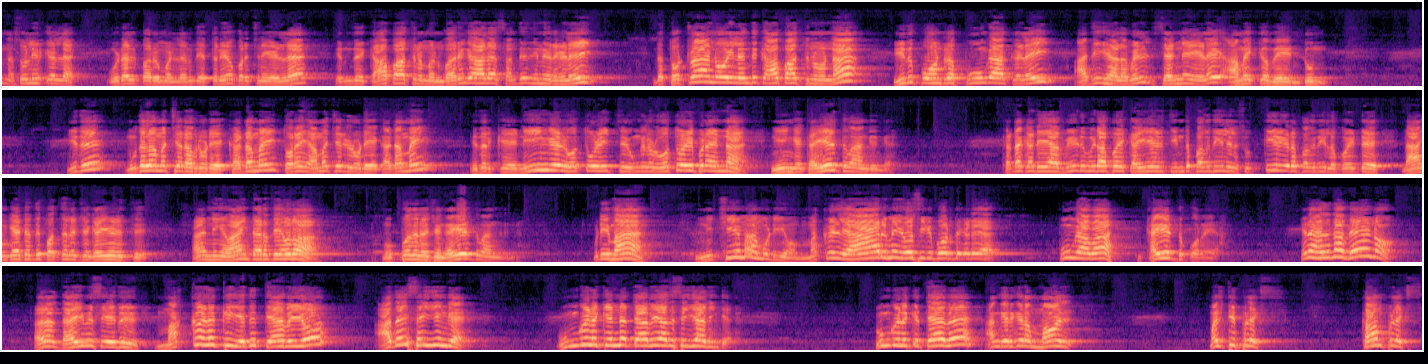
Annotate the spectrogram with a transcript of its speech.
நான் சொல்லியிருக்கேன்ல உடல் பருமன்ல இருந்து எத்தனையோ பிரச்சனைகள்ல இருந்து காப்பாற்றணும் வருங்கால சந்ததியினர்களை இந்த தொற்றா நோயிலிருந்து காப்பாற்றணும்னா இது போன்ற பூங்காக்களை அதிக அளவில் சென்னையிலே அமைக்க வேண்டும். இது முதலமைச்சர் அவருடைய கடமை துறை அமைச்சர்களுடைய கடமை. இதற்கு நீங்கள் ஒத்துழைத்து உங்களோட ஒத்துழைப்புனா என்ன? நீங்க கையெழுத்து வாங்குங்க. கடைக்கடையா வீடு வீடா போய் கையெழுத்து இந்த பகுதியில் சுத்தி இருக்கிற பகுதியில் போயிட்டு நான் கேட்டது பத்து லட்சம் கையெழுத்து. ஆனால் நீங்கள் வாங்கி தரது எவ்வளோ? முப்பது லட்சம் கையெழுத்து வாங்குங்க. முடியுமா? நிச்சயமா முடியும். மக்கள் யாருமே யோசிக்க போறது கிடையாது. பூங்காவா? கையெழுத்து போறையா ஏன்னா அதுதான் வேணும். அதனால் தயவு செய்து மக்களுக்கு எது தேவையோ அதை செய்யுங்க. உங்களுக்கு என்ன தேவையோ அதை செய்யாதீங்க. உங்களுக்கு தேவை அங்க இருக்கிற மால் மல்டிப்ளெக்ஸ் காம்ப்ளெக்ஸ்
